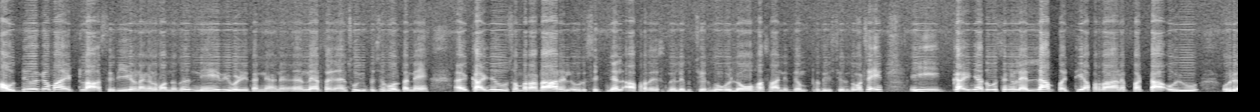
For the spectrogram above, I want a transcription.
ഔദ്യോഗികമായിട്ടുള്ള സ്ഥിരീകരണങ്ങൾ വന്നത് നേവി വഴി തന്നെയാണ്. നേരത്തെ ഞാൻ സൂചിപ്പിച്ച പോലെ തന്നെ കഴിഞ്ഞ ദിവസം റഡാറിൽ ഒരു സിഗ്നൽ ആ പ്രദേശത്ത് നിന്ന് ലഭിച്ചിരുന്നു. ഒരു ലോഹ സാന്നിധ്യം പ്രതീക്ഷിച്ചിരുന്നു. പക്ഷേ ഈ കഴിഞ്ഞ ദിവസങ്ങളിലെല്ലാം പറ്റിയ പ്രധാനപ്പെട്ട ഒരു ഒരു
